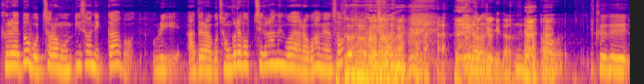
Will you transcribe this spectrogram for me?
그래도 모처럼 온 피서니까 뭐 우리 아들하고 정글의 법칙을 하는 거야라고 하면서 이런 긍정적이다. 음, 어, 그, 그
